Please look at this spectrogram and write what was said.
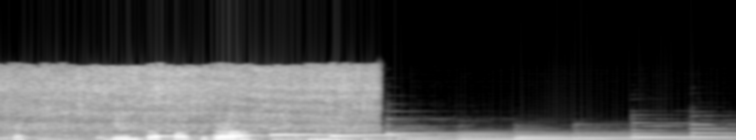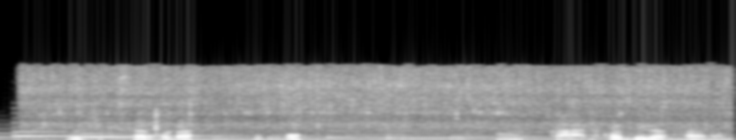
ఓకే. దీంతో పాటుగా రుచికి సరిపడా ఉప్పు కొద్దిగా కారం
